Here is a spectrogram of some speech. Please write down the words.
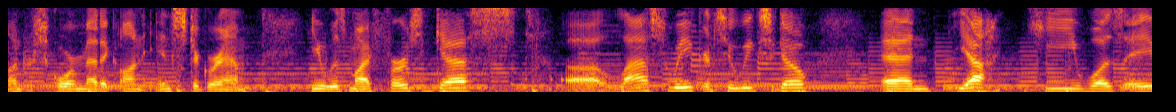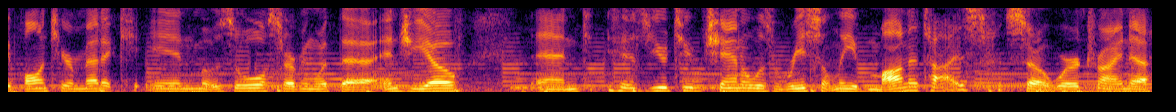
underscore Medic on Instagram. He was my first guest uh, last week or two weeks ago. And yeah, he was a volunteer medic in Mosul serving with the NGO. And his YouTube channel was recently monetized. So we're trying to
